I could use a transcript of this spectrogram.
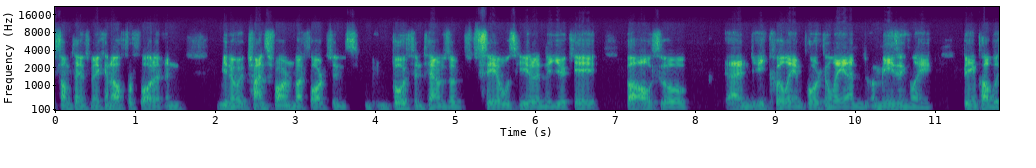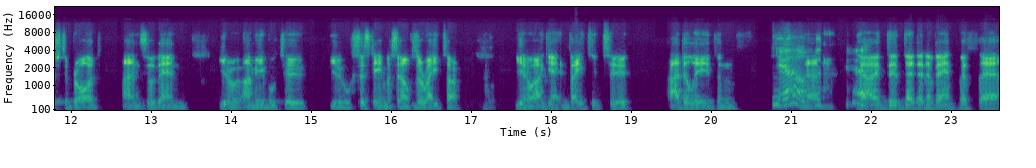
sometimes make an offer for it. And, you know, it transformed my fortunes, both in terms of sales here in the UK, but also, and equally importantly and amazingly, being published abroad. And so then, you know, I'm able to, you know, sustain myself as a writer. You know, I get invited to Adelaide and Yeah. uh, yeah, I did, did an event with uh,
